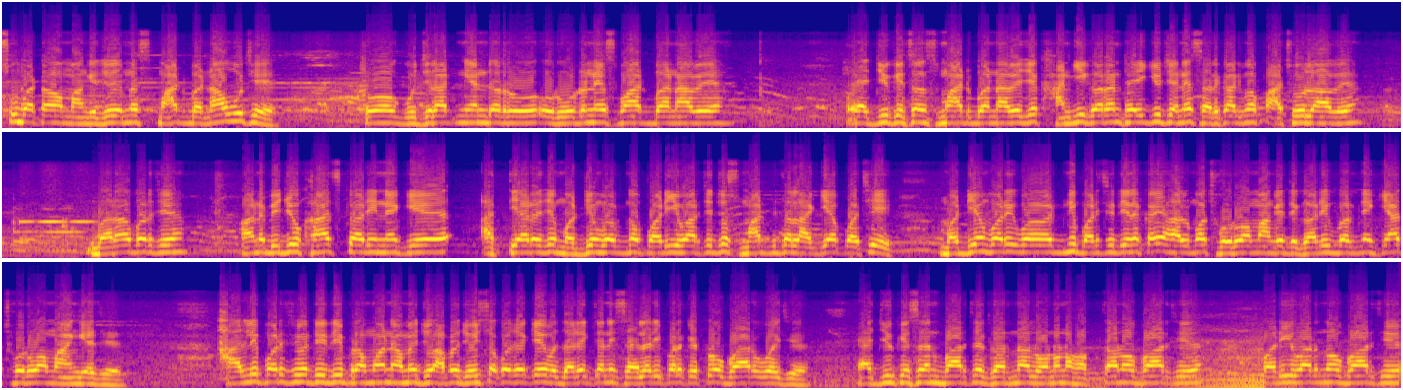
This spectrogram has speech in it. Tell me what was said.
શું બતાવવા માંગે જો એમને સ્માર્ટ બનાવવું છે તો ગુજરાતની અંદર રોડને સ્માર્ટ બનાવે એજ્યુકેશન સ્માર્ટ બનાવે, જે ખાનગીકરણ થઈ ગયું છે એને સરકારમાં પાછું લાવે. બરાબર છે? અને બીજું ખાસ કરીને કે અત્યારે જે મધ્યમ વર્ગનો પરિવાર છે, જો સ્માર્ટ મીટર લાગ્યા પછી મધ્યમ વર્ગ વર્ગની પરિસ્થિતિને કઈ હાલમાં છોડવા માંગે છે? ગરીબ વર્ગને ક્યાં છોડવા માંગે છે? હાલની પરિસ્થિતિ પ્રમાણે અમે જો આપણે જોઈ શકો છો કે દરેક જણની સેલેરી પર કેટલો ભાર હોય છે. એજ્યુકેશન ભાર છે, ઘરના લોનનો હપ્તાનો ભાર છે, પરિવારનો ભાર છે.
